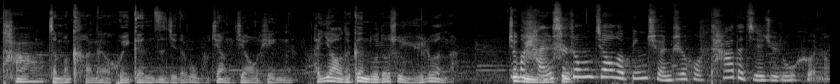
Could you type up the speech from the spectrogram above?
他怎么可能会跟自己的武将交心呢？他要的更多都是舆论啊。那么韩世忠交了兵权之后，他的结局如何呢？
